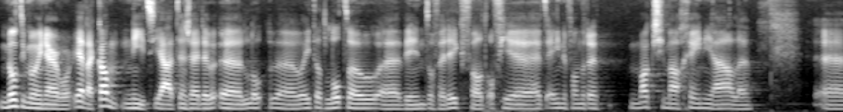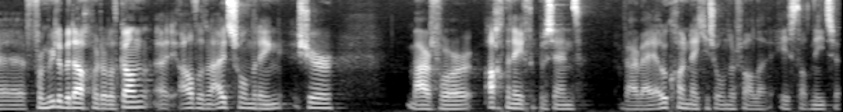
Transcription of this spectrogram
multimiljonair worden. Ja, dat kan niet. Ja, tenzij de, uh, hoe heet dat, lotto wint of weet ik wat. Of je het een of andere maximaal geniale formule bedacht waardoor dat kan. altijd een uitzondering, sure. Maar voor 98% waar wij ook gewoon netjes onder vallen, is dat niet zo.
